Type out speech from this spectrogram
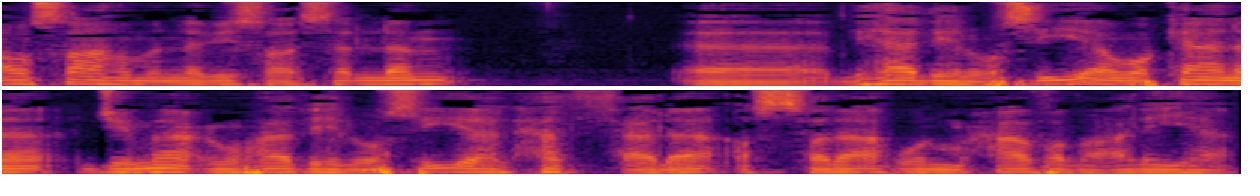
أوصاهم النبي صلى الله عليه وسلم بهذه الوصية وكان جماع هذه الوصية الحث على الصلاة والمحافظة عليها.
